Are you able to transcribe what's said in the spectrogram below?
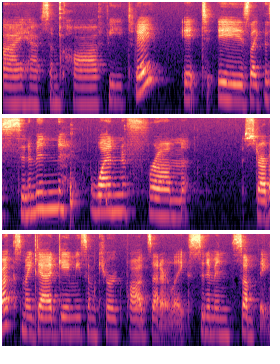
I have some coffee today. It is like the cinnamon one from Starbucks. My dad gave me some Keurig pods that are like cinnamon something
